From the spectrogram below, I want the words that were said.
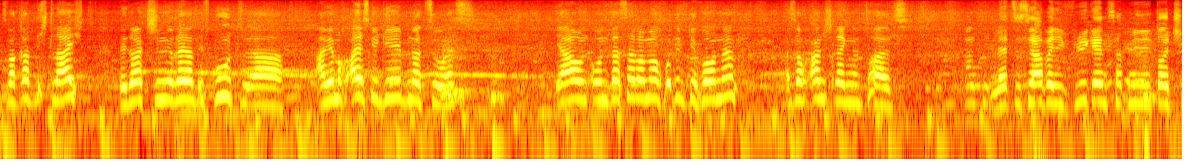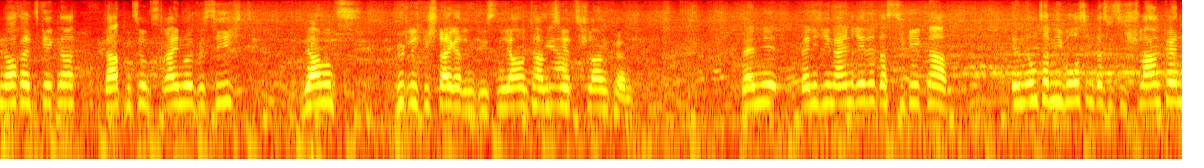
Es war gerade nicht leicht. Die Deutschen relativ gut. Ja. Aber wir haben auch alles gegeben dazu. Ja, und, und deshalb haben wir auch verdient gewonnen. Es ist auch anstrengend halt. Letztes Jahr bei den Free Games hatten wir die Deutschen auch als Gegner. Da hatten sie uns 3-0 besiegt. Wir haben uns wirklich gesteigert in diesem Jahr und haben ja. sie jetzt schlagen können. Wenn, wenn ich ihnen einrede, dass die Gegner in unserem Niveau sind, dass wir sie schlagen können,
